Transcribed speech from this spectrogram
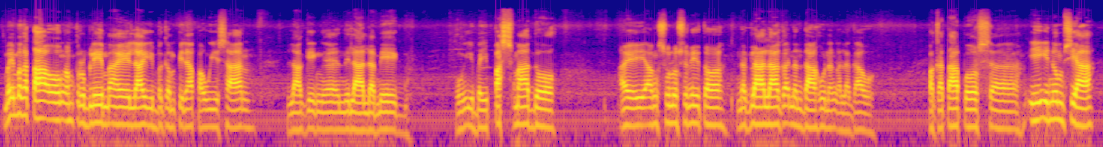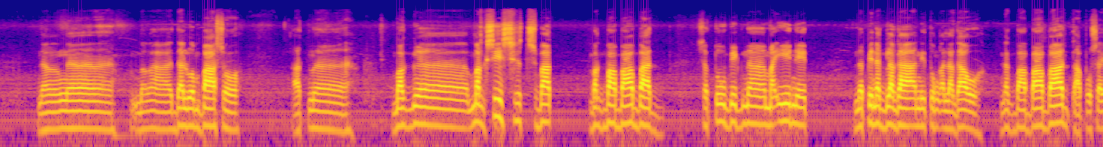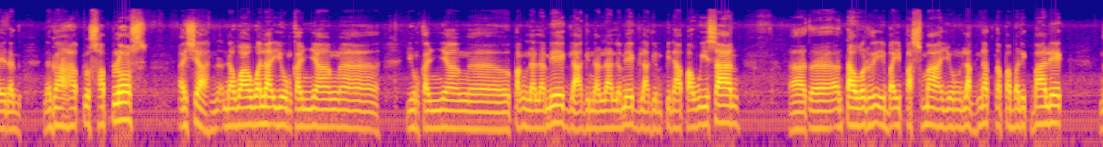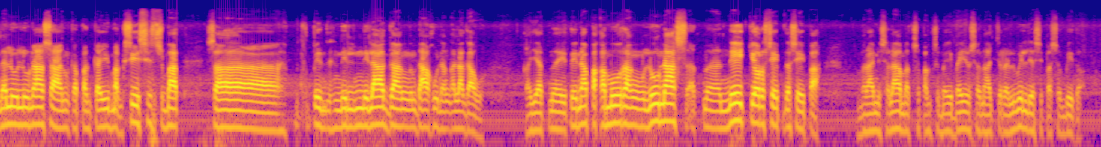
May mga taong ang problema ay lagi bagang pinapawisan, laging eh, nilalamig, kung iba'y pasmado, ay ang solusyon nito, naglalaga ng dahon ng alagaw. Pagkatapos, ah, iinom siya ng ah, mga dalawang baso at na mag uh, magsisitsbat, magbababad sa tubig na mainit na pinaglagaan nitong alagaw. Nagbababad tapos ay nag naghahaplos-haplos ay siya na- nawawala yung kanyang ah, yung kanyang ah, panglalamig, laging nalalamig, laging pinapawisan. At ah, ang tawag ng iba ay pasma, yung lagnat na pabalik-balik, nalulunasan kapag kayo magsisisbat sa nilagang dahon ng alagaw. Kaya't na ito napakamurang lunas at na nature safe na safe pa. Maraming salamat sa pagsubaybay sa Natural Will si Pastor Vito.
